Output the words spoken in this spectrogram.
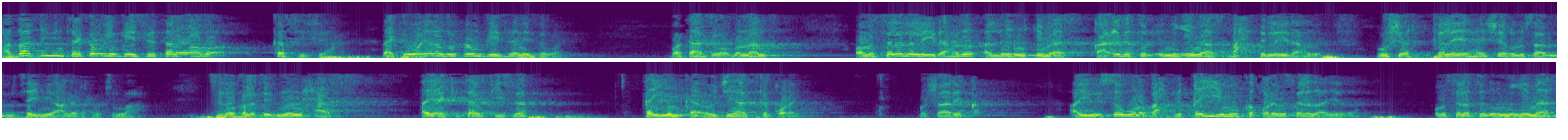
Haddaad dhibintaa ka weyn geysatana waaba ka sii fiican. Laakiin waa inaad wuxuun geysanaysa waay. Markaasi waa bannaanta. Waa masalada la yidhaahdo alinqimaas qaacidat alinqimaas baxti la yidhaahdo. Buu sheekh ka leeyahay sheikhulislaam ibnu taymiya caleyh raxmatullah. Sidoo kaleeto ibnu naxaas ayaa kitaabkiisa qayimka oo jihaad ka qoray. Mashaariqa ayuu isaguna baxdi qayim ka qoray masalada iyada oo masalatu inqimaas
